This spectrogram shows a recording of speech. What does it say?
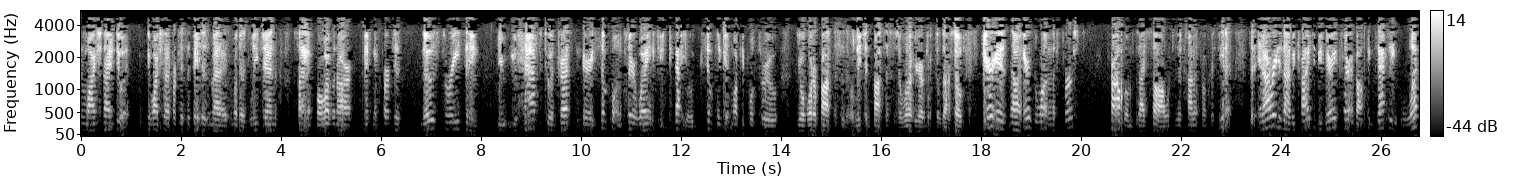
And why should I do it? Why should I participate? It doesn't matter whether it's lead gen, signing up for a webinar, making a purchase. Those three things you, you have to address in a very simple and clear way. And if you do that, you'll simply get more people through your order processes or lead gen processes or whatever your objectives are. So here is uh, here's the one the first problems that I saw, which is a comment from Christina. That in our redesign, we tried to be very clear about exactly what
